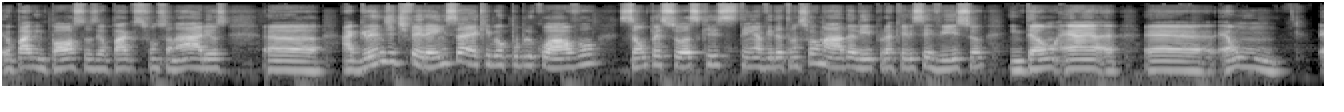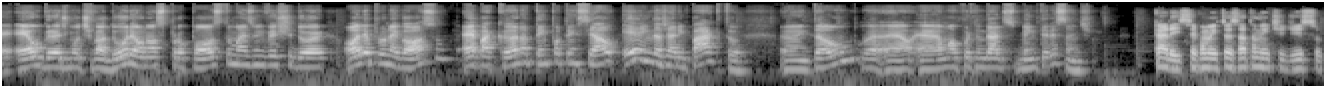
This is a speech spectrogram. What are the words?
eu pago impostos, eu pago os funcionários. Uh, a grande diferença é que meu público-alvo são pessoas que têm a vida transformada ali por aquele serviço. Então, é, é, é um é, é, o grande motivador, é o nosso propósito, mas o investidor olha para o negócio, é bacana, tem potencial e ainda gera impacto. Uh, então, é, é uma oportunidade bem interessante. Cara, e você comentou exatamente disso,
